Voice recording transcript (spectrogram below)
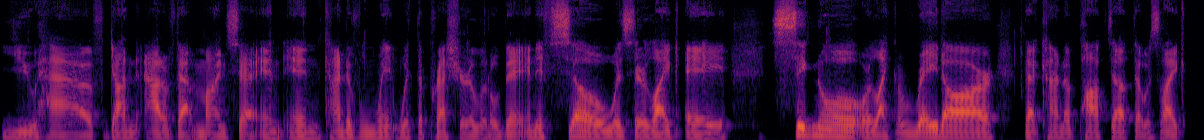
you have gotten out of that mindset and and kind of went with the pressure a little bit and if so was there like a signal or like a radar that kind of popped up that was like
